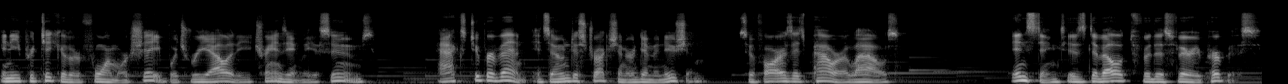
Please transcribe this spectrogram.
any particular form or shape which reality transiently assumes, acts to prevent its own destruction or diminution, so far as its power allows. Instinct is developed for this very purpose.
